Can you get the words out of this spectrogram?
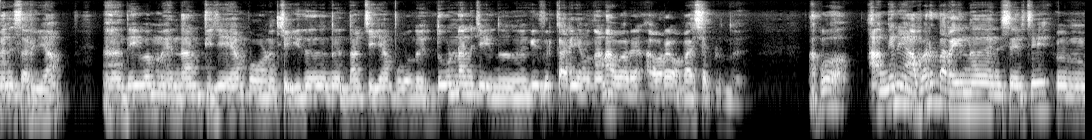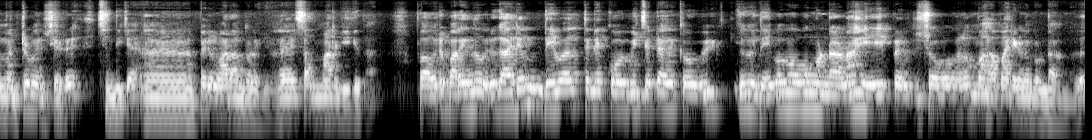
മനസ്സറിയാം. ദൈവം എന്താണ് ചെയ്യാൻ പോകണം ചെയ്തതെന്ന് എന്താണ് ചെയ്യാൻ പോകുന്നത് എന്തുകൊണ്ടാണ് ചെയ്യുന്നത് ഇവർക്ക് അറിയാമെന്നാണ് അവർ അവരെ അവകാശപ്പെടുന്നത്. അപ്പോൾ അങ്ങനെ അവർ പറയുന്നതനുസരിച്ച് മറ്റു മനുഷ്യർ ചിന്തിക്കാൻ പെരുമാറാൻ തുടങ്ങി. അതായത് സന്മാർഗികത. അപ്പോൾ അവർ പറയുന്ന ഒരു കാര്യം ദൈവത്തിനെ കോപിച്ചിട്ട് കോപി ദൈവകോപം കൊണ്ടാണ് ഈ പ്രതിക്ഷോഭങ്ങളും മഹാമാരികളൊക്കെ ഉണ്ടാകുന്നത്.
